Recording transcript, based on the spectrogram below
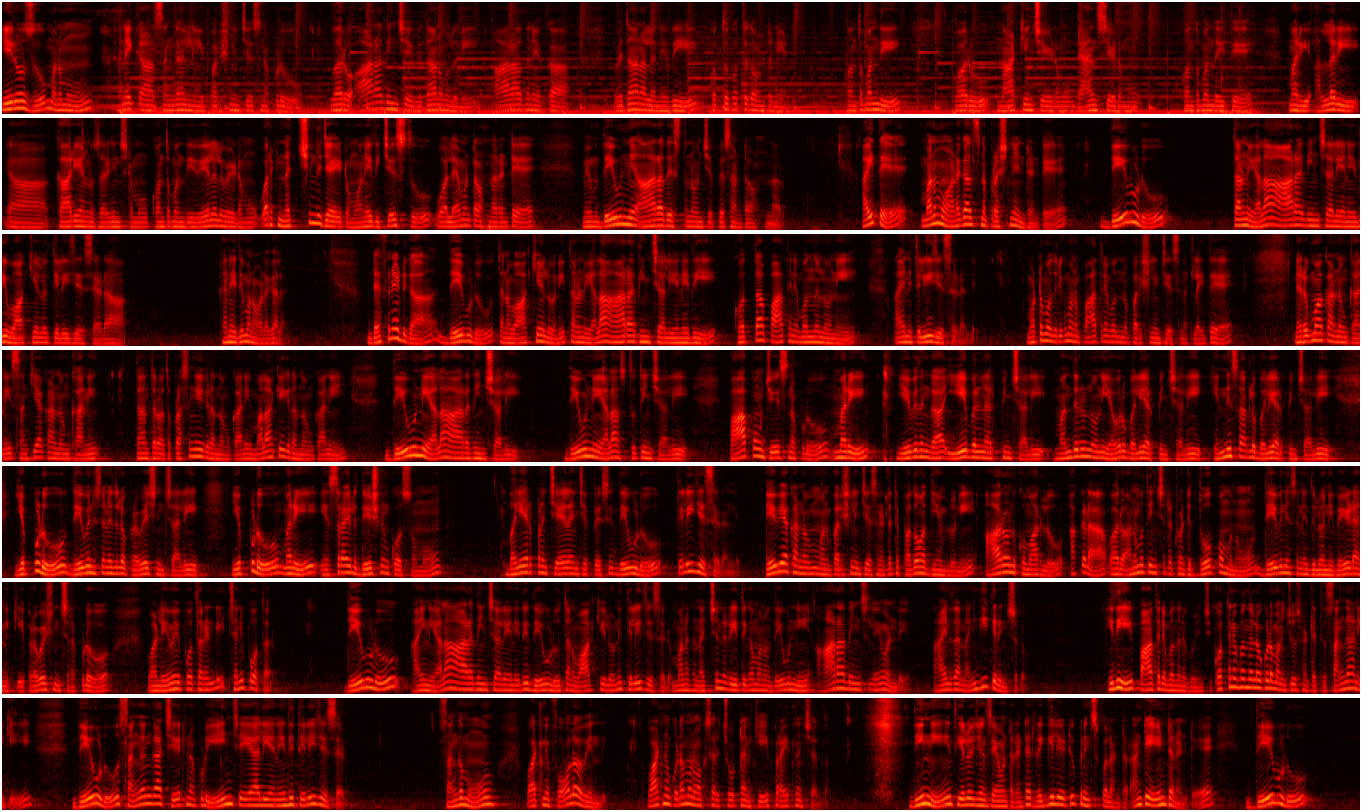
ఈరోజు మనము అనేక సంఘాల్ని పరిశీలన చేసినప్పుడు వారు ఆరాధించే విధానములని ఆరాధన యొక్క విధానాలు అనేవి కొత్త కొత్తగా ఉంటున్నాయండి కొంతమంది వారు నాట్యం చేయడము డ్యాన్స్ చేయడము కొంతమంది అయితే మరి అల్లరి కార్యాలను జరిగించడము కొంతమంది వేలలు వేయడము వారికి నచ్చింది చేయటము అనేది చేస్తూ వాళ్ళు ఏమంటా ఉంటున్నారంటే మేము దేవుణ్ణి ఆరాధిస్తున్నామని చెప్పేసి అంటా ఉంటున్నారు. అయితే మనము అడగాల్సిన ప్రశ్న ఏంటంటే దేవుడు తనను ఎలా ఆరాధించాలి అనేది వాక్యంలో తెలియజేశాడా అనేది మనం అడగాలండి డెఫినెట్గా దేవుడు తన వాక్యంలోని తనను ఎలా ఆరాధించాలి అనేది కొత్త పాత నిబంధనలోని ఆయన తెలియజేశాడండి. మొట్టమొదటిగా మనం పాత నిబంధన పరిశీలన చేసినట్లయితే నిర్మాకాండం కానీ సంఖ్యాకాండం కానీ దాని తర్వాత ప్రసంగి గ్రంథం కానీ మలాఖీ గ్రంథం కానీ దేవుణ్ణి ఎలా ఆరాధించాలి దేవుణ్ణి ఎలా స్థుతించాలి పాపం చేసినప్పుడు మరి ఏ విధంగా ఏ బలిని అర్పించాలి? మందిరంలోని ఎవరు బలి అర్పించాలి? ఎన్నిసార్లు బలి అర్పించాలి? ఎప్పుడు దేవుని సన్నిధిలో ప్రవేశించాలి? ఎప్పుడు మరి ఇస్రాయేల్ దేశం కోసము బలి అర్పణ చేయాలని చెప్పేసి దేవుడు తెలియజేశాడండి. దేవ్యాకాండం మనం పరిశీలన చేసినట్లయితే పదో అధ్యాయంలోని ఆరోను కుమారులు అక్కడ వారు అనుమతించినటువంటి దూపమును దేవుని సన్నిధిలోని వేయడానికి ప్రవేశించినప్పుడు వాళ్ళు ఏమైపోతారండి? చనిపోతారు. దేవుడు ఆయన ఎలా ఆరాధించాలి అనేది దేవుడు తన వాక్యంలోని తెలియజేశాడు. మనకు నచ్చిన రీతిగా మనం దేవుణ్ణి ఆరాధించలేమండి. ఆయన దాన్ని అంగీకరించడు. ఇది పాత నిబంధన గురించి. కొత్త నిబంధనలో కూడా మనం చూసినట్లయితే సంఘానికి దేవుడు సంఘంగా చేరినప్పుడు ఏం చేయాలి అనేది తెలియజేశాడు. సంఘము వాటిని ఫాలో అయింది. వాటిని కూడా మనం ఒకసారి చూడటానికి ప్రయత్నం చేద్దాం. దీన్ని థియోలోజియన్స్ ఏమంటారంటే రెగ్యులేటివ్ ప్రిన్సిపల్ అంటారు. అంటే ఏంటనంటే దేవుడు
